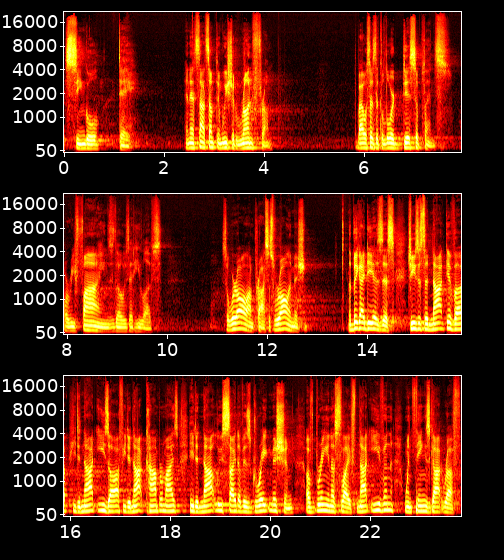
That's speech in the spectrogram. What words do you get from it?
single day. And that's not something we should run from. The Bible says that the Lord disciplines or refines those that he loves. So we're all on process, we're all in mission. The big idea is this Jesus did not give up, he did not ease off, he did not compromise, he did not lose sight of his great mission of bringing us life, not even when things got rough.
